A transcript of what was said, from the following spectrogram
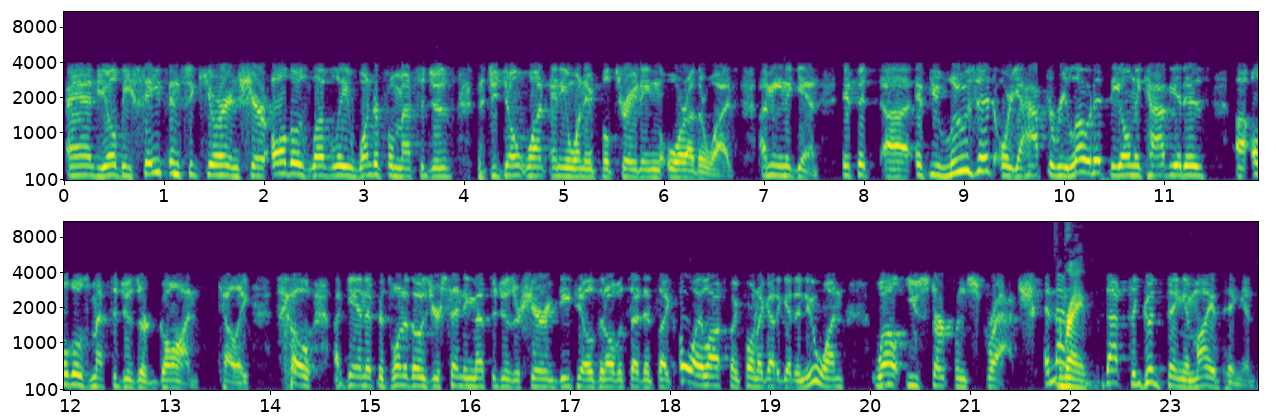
And you'll be safe and secure and share all those lovely, wonderful messages that you don't want anyone infiltrating or otherwise. I mean, again, if it uh, if you lose it or you have to reload it, the only caveat is uh, all those messages are gone. Kelly. So again, if it's one of those you're sending messages or sharing details, and all of a sudden it's like, oh, I lost my phone, I got to get a new one. Well, you start from scratch, and that's, right. that's a good thing in my opinion.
